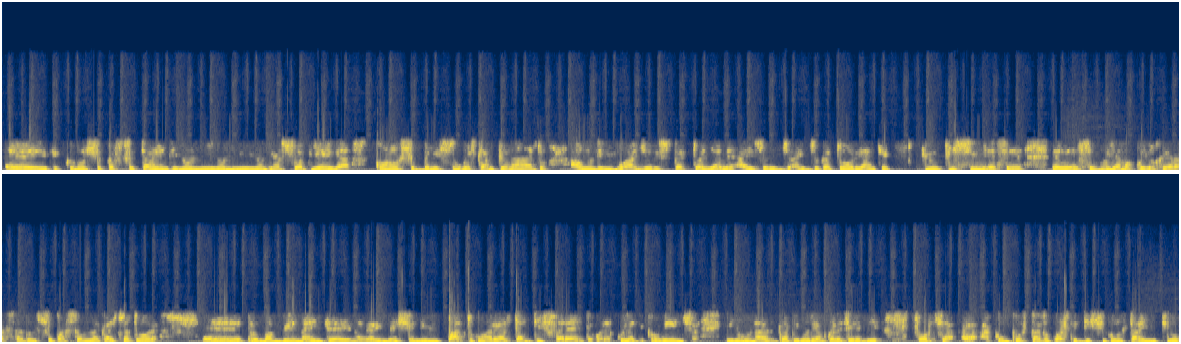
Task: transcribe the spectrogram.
eh, che conosce perfettamente in ogni, in, ogni, in ogni sua piega, conosce benissimo quel campionato, ha un linguaggio rispetto agli, ai, suoi, ai giocatori anche più, più simile, se, eh, se, vogliamo, a quello che era stato il suo passato da calciatore, eh, probabilmente magari invece l'impatto con una realtà differente, quella, di provincia, in una categoria, quella serie B, forse ha, comportato qualche difficoltà in più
